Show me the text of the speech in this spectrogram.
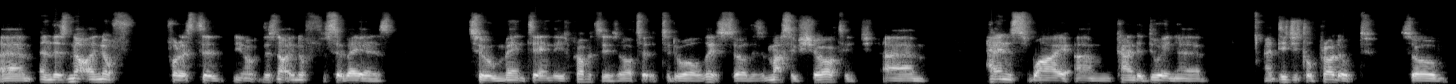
um, and there's not enough for us to you know there's not enough surveyors to maintain these properties or to, to do all this. So there's a massive shortage. Um, hence why I'm kind of doing a, a digital product. So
